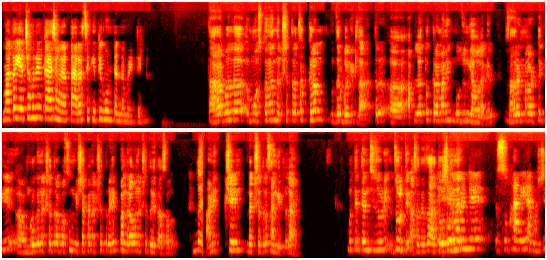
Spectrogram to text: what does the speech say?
मग आता याच्यामध्ये काय सांगणार ताराचे किती गुण त्यांना मिळतील ताराबल मोजताना नक्षत्राचा क्रम जर बघितला तर आपल्याला तो क्रमाने मोजून घ्यावा लागेल. साधारण मला वाटतं की मृग नक्षत्रापासून विशाखा नक्षत्र हे पंधरावं नक्षत्र येत असावं. आणि क्षेम नक्षत्र सांगितलेलं आहे. मग ते त्यांची जोडी जुळते असा त्याचा अर्थ होतो म्हणजे म्हणजे सुखाने ह्या गोष्टी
